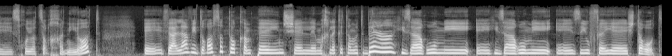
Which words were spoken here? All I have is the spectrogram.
אה, זכויות צרכניות, ועליו ידרוס אותו קמפיין של מחלקת המטבע, היזהרו מזיופי שטרות.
